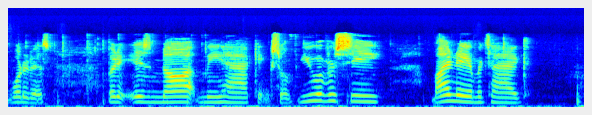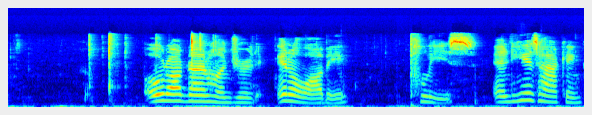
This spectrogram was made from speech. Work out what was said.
what it is, but it is not me hacking. So if you ever see my name tag ODog900 in a lobby, please, and he is hacking,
